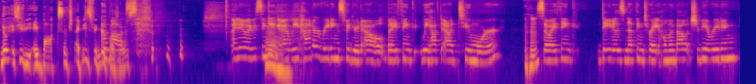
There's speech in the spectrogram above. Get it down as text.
no, excuse me, a box of Chinese finger a puzzles. I know. I was thinking uh, we had our ratings figured out, but I think we have to add two more. Mm-hmm. So I think Data's Nothing to Write Home About should be a rating.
